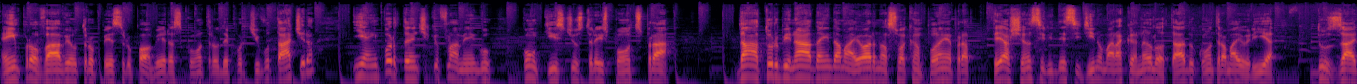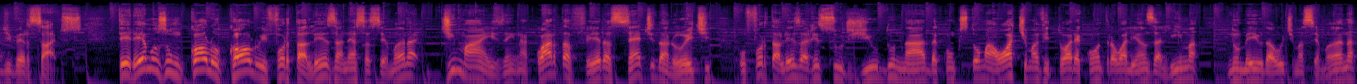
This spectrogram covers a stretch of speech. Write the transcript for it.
é improvável o tropeço do Palmeiras contra o Deportivo Tátira e é importante que o Flamengo conquiste os três pontos para dar uma turbinada ainda maior na sua campanha para ter a chance de decidir no Maracanã lotado contra a maioria dos adversários. Teremos um Colo-Colo e Fortaleza nessa semana demais, hein? Na quarta-feira, sete da noite, o Fortaleza ressurgiu do nada, conquistou uma ótima vitória contra o Alianza Lima no meio da última semana.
